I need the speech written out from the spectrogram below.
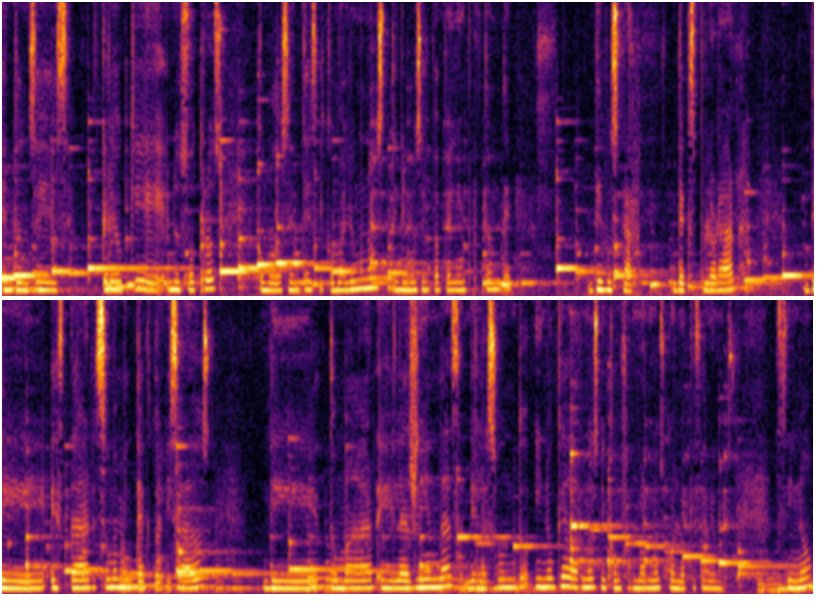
Entonces, creo que nosotros como docentes y como alumnos tenemos el papel importante de buscar, de explorar, de estar sumamente actualizados, de tomar eh, las riendas del asunto y no quedarnos ni conformarnos con lo que sabemos, sino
